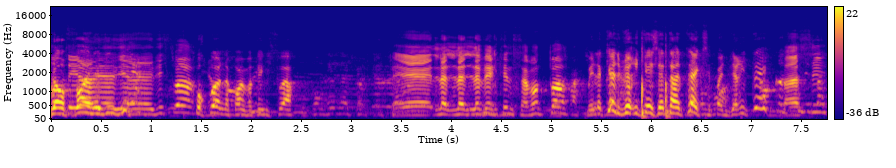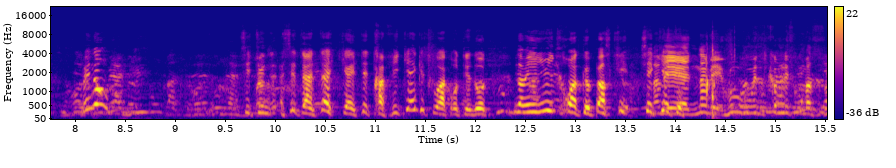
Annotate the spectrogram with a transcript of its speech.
l'enfant est euh, d'histoire. Pourquoi on n'a pas inventé l'histoire la, la- la vérité ne s'invente pas. Mais laquelle vérité? C'est un texte, c'est pas une vérité. Bah si. Mais non C'est une- c'est un texte qui a été trafiqué, qu'est-ce que vous racontez d'autre? Non mais lui il croit que parce qu'il... C'est Non qui mais, était- non mais vous, vous êtes comme les francs-maçons,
